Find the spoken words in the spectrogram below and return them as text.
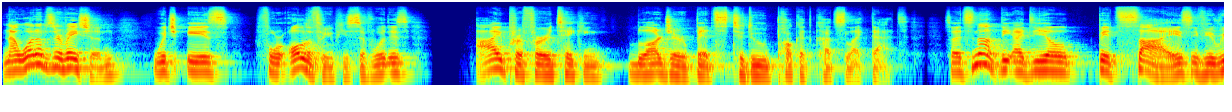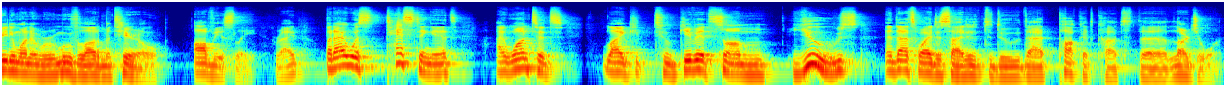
Now, one observation, which is for all the three pieces of wood, is I prefer taking larger bits to do pocket cuts like that. So it's not the ideal bit size if you really want to remove a lot of material, obviously, right? But I was testing it. I wanted like to give it some use, and that's why I decided to do that pocket cut, the larger one.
